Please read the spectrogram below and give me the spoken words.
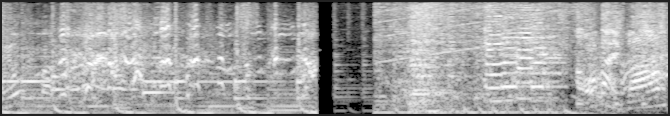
哎呦我的妈！Oh my god！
